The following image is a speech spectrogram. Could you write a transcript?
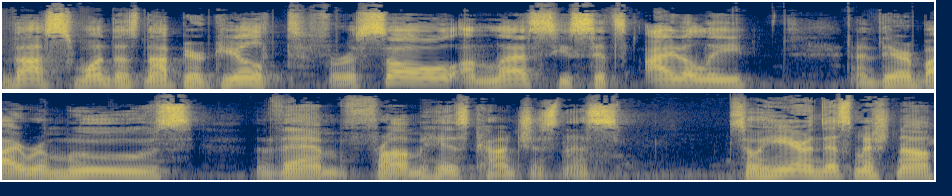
Thus, one does not bear guilt for his soul unless he sits idly and thereby removes them from his consciousness. So here in this Mishnah,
